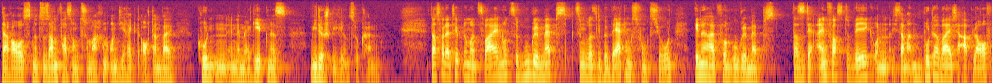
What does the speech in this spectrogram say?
daraus eine Zusammenfassung zu machen und direkt auch dann bei Kunden in dem Ergebnis widerspiegeln zu können. Das war der Tipp Nummer zwei. Nutze Google Maps bzw. die Bewertungsfunktion innerhalb von Google Maps. Das ist der einfachste Weg und ich sage mal ein butterweicher Ablauf,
